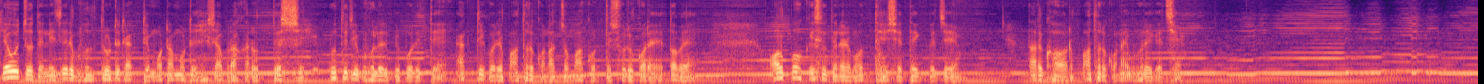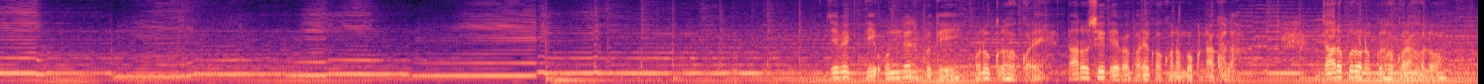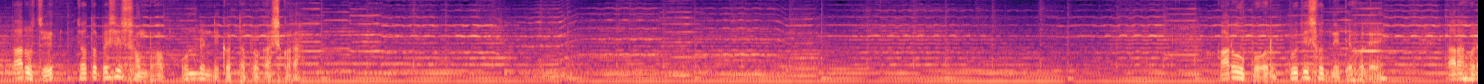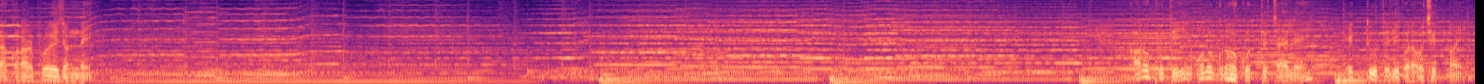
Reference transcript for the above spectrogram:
কেউ যদি নিজের ভুল ত্রুটির একটি মোটামুটি হিসাব রাখার উদ্দেশ্যে প্রতিটি ভুলের বিপরীতে একটি করে পাথর কণা জমা করতে শুরু করে, তবে অল্প কিছুদিনের মধ্যে সে দেখবে যে তার ঘর পাথর কোনায় ভরে গেছে। যে ব্যক্তি অন্যের প্রতি অনুগ্রহ করে তার উচিত এ ব্যাপারে কখনো মুখ না খোলা। যার উপর অনুগ্রহ করা হলো তার উচিত যত বেশি সম্ভব অন্যের নিকটতা প্রকাশ করা। কারও উপর প্রতিশোধ নিতে হলে তাড়াহুড়া করার প্রয়োজন নেই। কারও প্রতি অনুগ্রহ করতে চাইলে একটু দেরি করা উচিত নয়।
